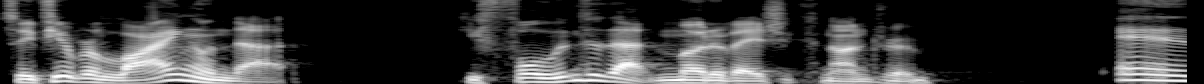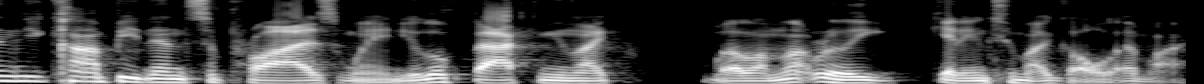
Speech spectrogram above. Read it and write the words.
So if you're relying on that, you fall into that motivation conundrum and you can't be then surprised when you look back and you're like, well, I'm not really getting to my goal, am I?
